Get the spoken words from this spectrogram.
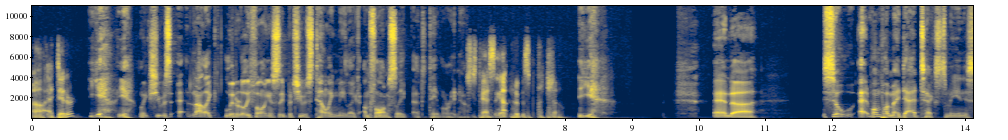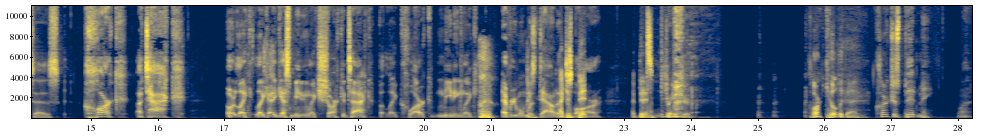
uh, at dinner. yeah, yeah, like she was uh, not like literally falling asleep, but she was telling me, like, I'm falling asleep at the table right now. She's passing out in her gazpacho. Yeah. And uh, so at one point, my dad texts me and he says, Clark, attack. Or like, like I guess meaning like shark attack, but like Clark meaning like everyone was down at I the just bit- bar. I bit some stranger. Clark killed a guy. Clark just bit me. What?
